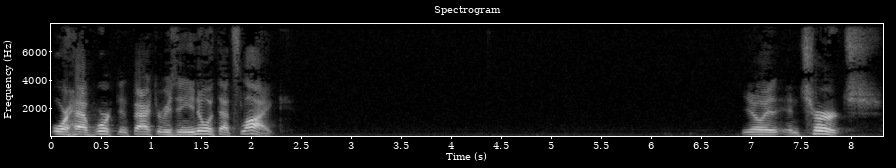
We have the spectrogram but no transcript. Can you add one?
or have worked in factories and you know what that's like. You know, in, in church,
